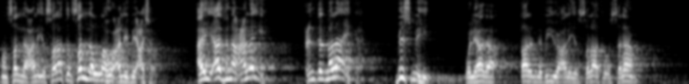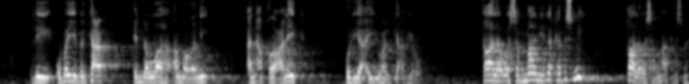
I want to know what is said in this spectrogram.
من صلى عليه صلاة صلى الله عليه بعشرة. أي أثنى عليه عند الملائكة باسمه. ولهذا قال النبي عليه الصلاة والسلام لأبي بن كعب إن الله أمرني أن أقرأ عليك قل يا أيها الكافرون. قال وسماني لك باسمي. قال وسماك باسمك.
